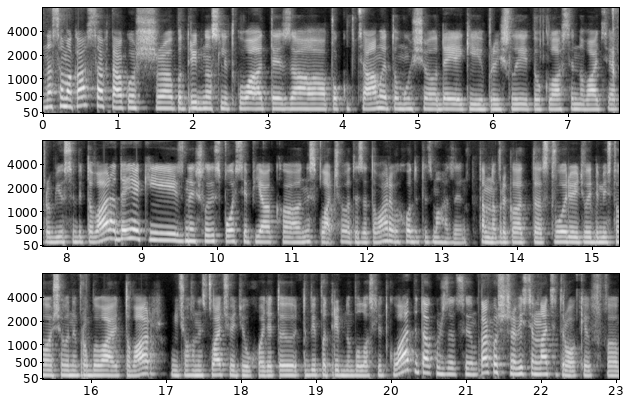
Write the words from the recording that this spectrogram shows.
На самокасах також е, потрібно слідкувати за покупцями, тому що деякі прийшли до класу інновація, проб'ю собі товар, а деякі знайшли спосіб, як е, не сплачувати за товари, виходити з магазину. Там, наприклад, е, створюють видимість того, що вони пробивають товар, нічого не сплачують і уходять. То тобі потрібно було слідкувати також за цим. Також 18 років е,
